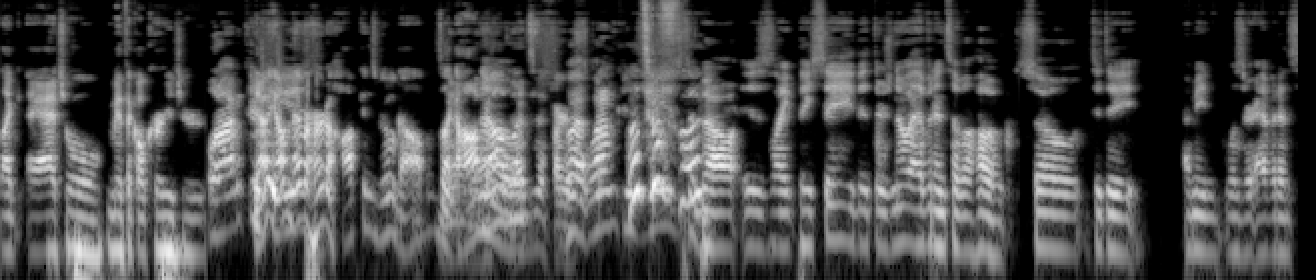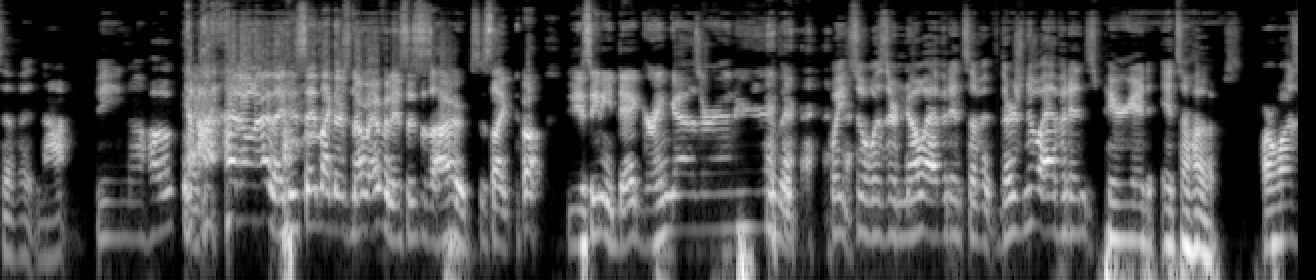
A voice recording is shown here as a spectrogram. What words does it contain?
like an actual mythical creature. what i'm confused. Yeah, y'all never heard of Hopkinsville goblins? Like No, a hobgoblin? no, that's the first. But what I'm What confused about is like they say that there's no evidence of a hoax. So did they? I mean, was there evidence of it not being a hoax? Like, I, I don't know. They just said like there's no evidence. This is a hoax. It's like, oh, do you see any dead green guys around here? Like, wait, so was there no evidence of it? There's no evidence. Period. It's a hoax, or was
